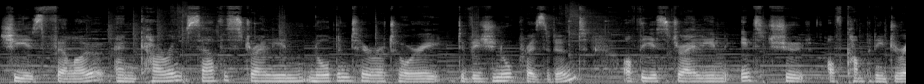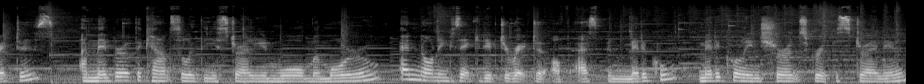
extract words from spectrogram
She is fellow and current South Australian Northern Territory Divisional President of the Australian Institute of Company Directors, a member of the Council of the Australian War Memorial, and non executive director of Aspen Medical, Medical Insurance Group Australia,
